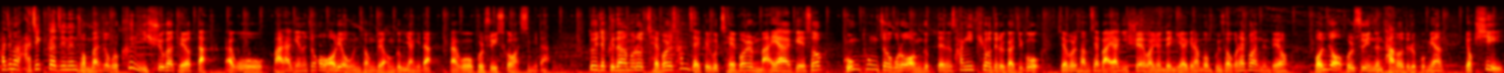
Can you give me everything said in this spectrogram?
하지만 아직까지는 전반적으로 큰 이슈가 되었다라고 말하기에는 조금 어려운 정도의 언급량이다라고 볼 수 있을 것 같습니다. 또 이제 그 다음으로 재벌 3세 그리고 재벌 마약에서 공통적으로 언급되는 상위 키워드를 가지고 재벌 3세 마약 이슈에 관련된 이야기를 한번 분석을 해보았는데요. 먼저 볼 수 있는 단어들을 보면 역시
